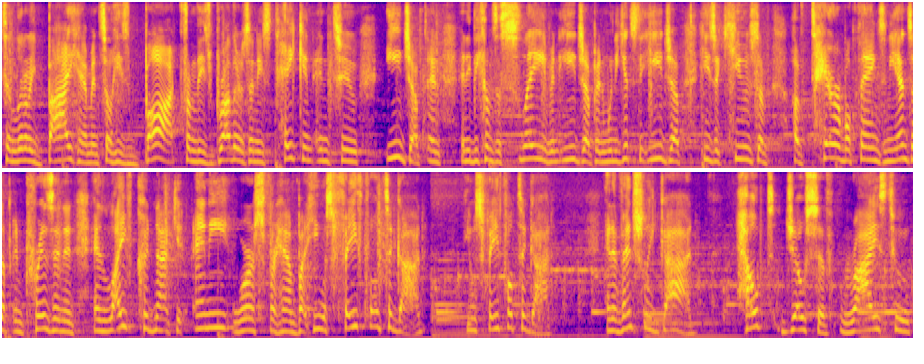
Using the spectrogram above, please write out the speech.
to literally buy him. And so he's bought from these brothers and he's taken into Egypt and, and he becomes a slave in Egypt. And when he gets to Egypt, he's accused of, of terrible things and he ends up in prison. And, and life could not get any worse for him. But he was faithful to God. He was faithful to God. And eventually, God helped Joseph rise to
